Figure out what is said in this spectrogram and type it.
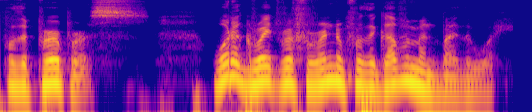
for the purpose. What a great referendum for the government, by the way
